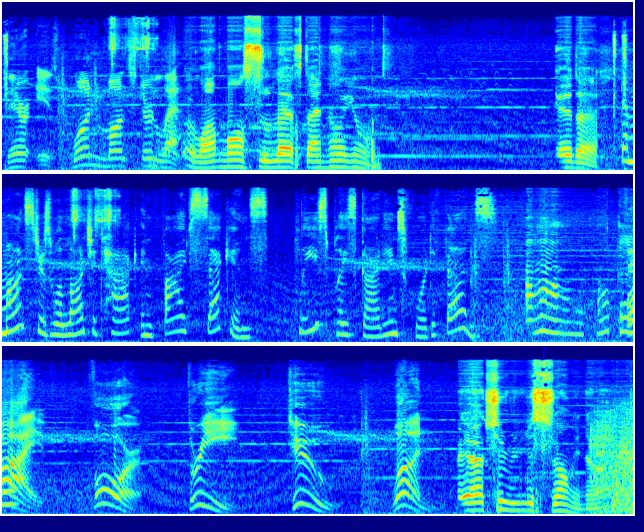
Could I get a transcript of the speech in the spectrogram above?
There is one monster left. One monster left, I know you. Get her. The monsters will launch attack in five seconds. Please place guardians for defense. Oh, five, four, three, two, one. They're actually really strong, you know.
